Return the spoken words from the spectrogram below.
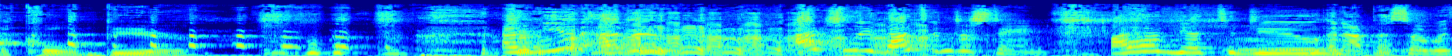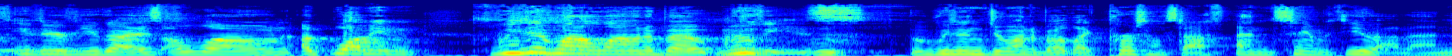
a cold beer. And me and Evan, actually, that's interesting. I have yet to do an episode with either of you guys alone. Uh, well, I mean, we did one alone about movies, but we didn't do one about like personal stuff. And same with you, Evan,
